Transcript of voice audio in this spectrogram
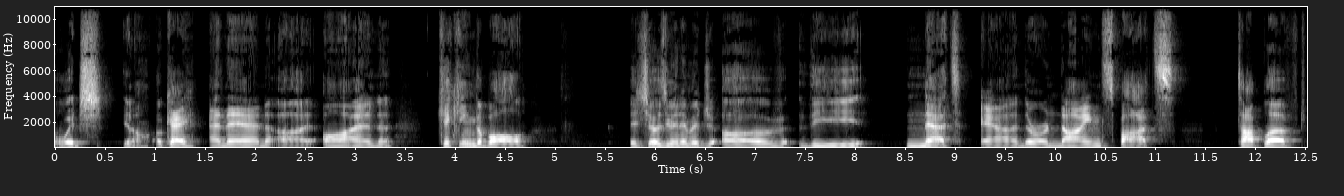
which you know, okay. And then uh, on kicking the ball, it shows you an image of the net, and there are nine spots: top left,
